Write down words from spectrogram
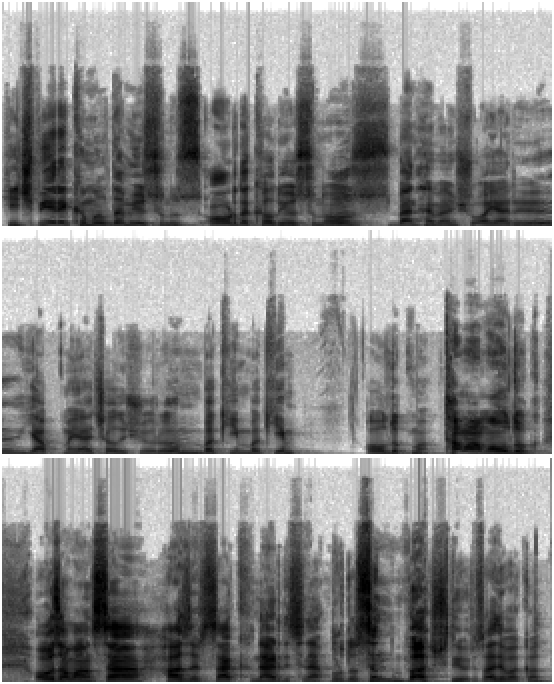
Hiçbir yere kımıldamıyorsunuz. Orada kalıyorsunuz. Ben hemen şu ayarı yapmaya çalışıyorum. Bakayım bakayım. Olduk mu? Tamam olduk. O zamansa hazırsak neredesin ha? Buradasın. Başlıyoruz. Hadi bakalım.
